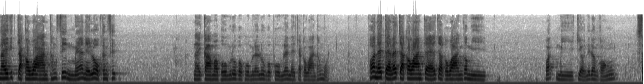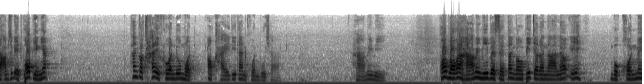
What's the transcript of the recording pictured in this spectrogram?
ในจักรวาลทั้งสิ้นแม้ในโลกทั้งสิ้น ในกามาภูมิรูปภูมิและรูปภูมิและในจักรวาลทั้งหมด เพราะในแต่ละจักรวาลแต่จักรวาลก็มีวัดมีเกี่ยวในเรื่องของสามสิบเอ็ดภพอย่างเงี้ย ท่านก็ใคร่ครวญดูหมด เอาใครที่ท่านควรบูชา หาไม่มีพอบอกว่าหาไม่มีเบ็ดเสร็จท่านก็พิจารณาแล้ว เอ๊ะ บุคคลไม่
